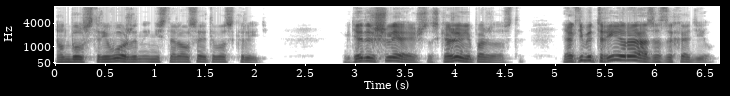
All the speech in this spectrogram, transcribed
Он был встревожен и не старался этого скрыть. — Где ты шляешься? Скажи мне, пожалуйста. Я к тебе три раза заходил.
